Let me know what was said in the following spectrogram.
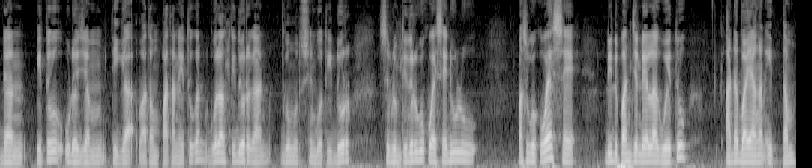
dan itu udah jam 3 atau 4an itu kan gue langsung tidur kan. Gue mutusin buat tidur sebelum tidur gue ke WC dulu. Pas gue ke WC di depan jendela gue itu ada bayangan hitam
